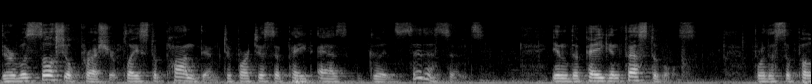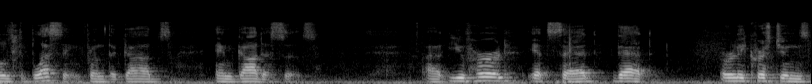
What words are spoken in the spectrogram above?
There was social pressure placed upon them to participate as good citizens in the pagan festivals for the supposed blessing from the gods and goddesses. Uh, you've heard it said that early Christians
